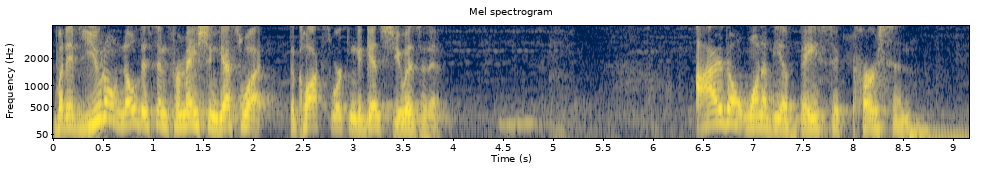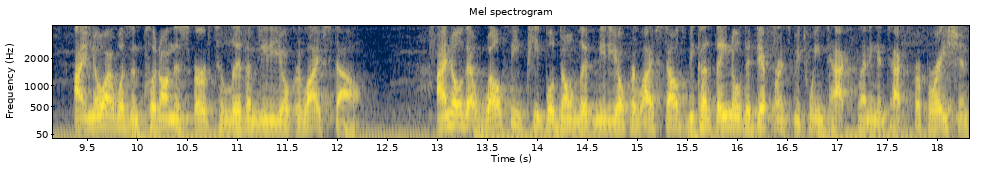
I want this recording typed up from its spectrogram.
But if you don't know this information, guess what? The clock's working against you, isn't it? I don't want to be a basic person. I know I wasn't put on this earth to live a mediocre lifestyle. I know that wealthy people don't live mediocre lifestyles because they know the difference between tax planning and tax preparation,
